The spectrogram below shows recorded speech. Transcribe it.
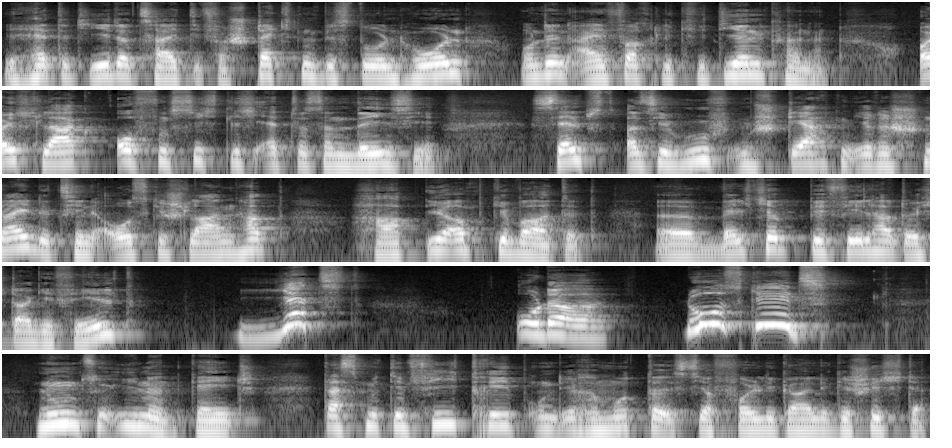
Ihr hättet jederzeit die versteckten Pistolen holen und ihn einfach liquidieren können. Euch lag offensichtlich etwas an Daisy. Selbst als ihr Ruth im Sterben ihre Schneidezähne ausgeschlagen hat, habt ihr abgewartet. Äh, welcher Befehl hat euch da gefehlt? Jetzt! Oder los geht's! Nun zu Ihnen, Gage. Das mit dem Viehtrieb und Ihrer Mutter ist ja voll die geile Geschichte.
